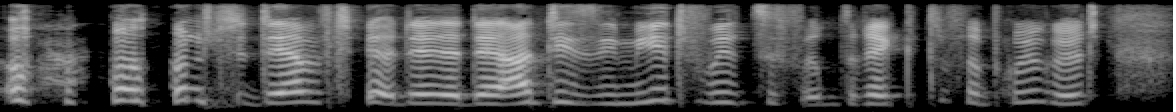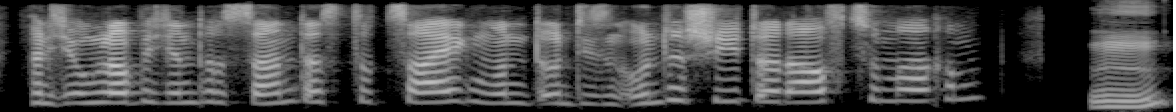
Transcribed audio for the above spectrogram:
Und der, der, der Antisemit wird direkt verprügelt. Fand ich unglaublich interessant, das zu zeigen und, und diesen Unterschied dort aufzumachen. Mhm.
